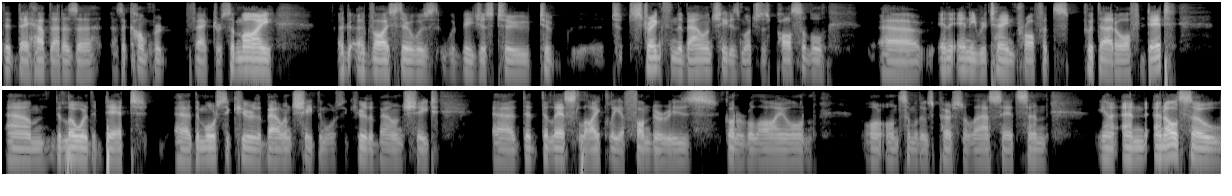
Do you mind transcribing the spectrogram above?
that they have that as a as a comfort factor. So my ad- advice there was would be just to to to strengthen the balance sheet as much as possible. Uh, any, any retained profits, put that off debt. Um, the lower the debt, uh, the more secure the balance sheet. The more secure the balance sheet, uh, the, the less likely a funder is going to rely on, on on some of those personal assets. And you know, and and also,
